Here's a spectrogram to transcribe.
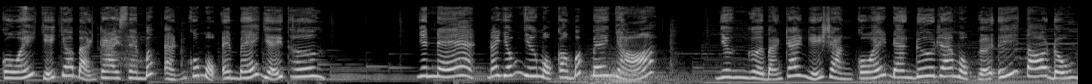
Cô ấy chỉ cho bạn trai xem bức ảnh của một em bé dễ thương. Nhìn nè, nó giống như một con búp bê nhỏ. Nhưng người bạn trai nghĩ rằng cô ấy đang đưa ra một gợi ý to đùng.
